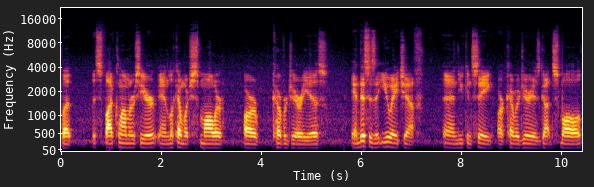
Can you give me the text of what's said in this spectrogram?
but this is five kilometers here, and look how much smaller our coverage area is. And this is at UHF, and you can see our coverage area has gotten small,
